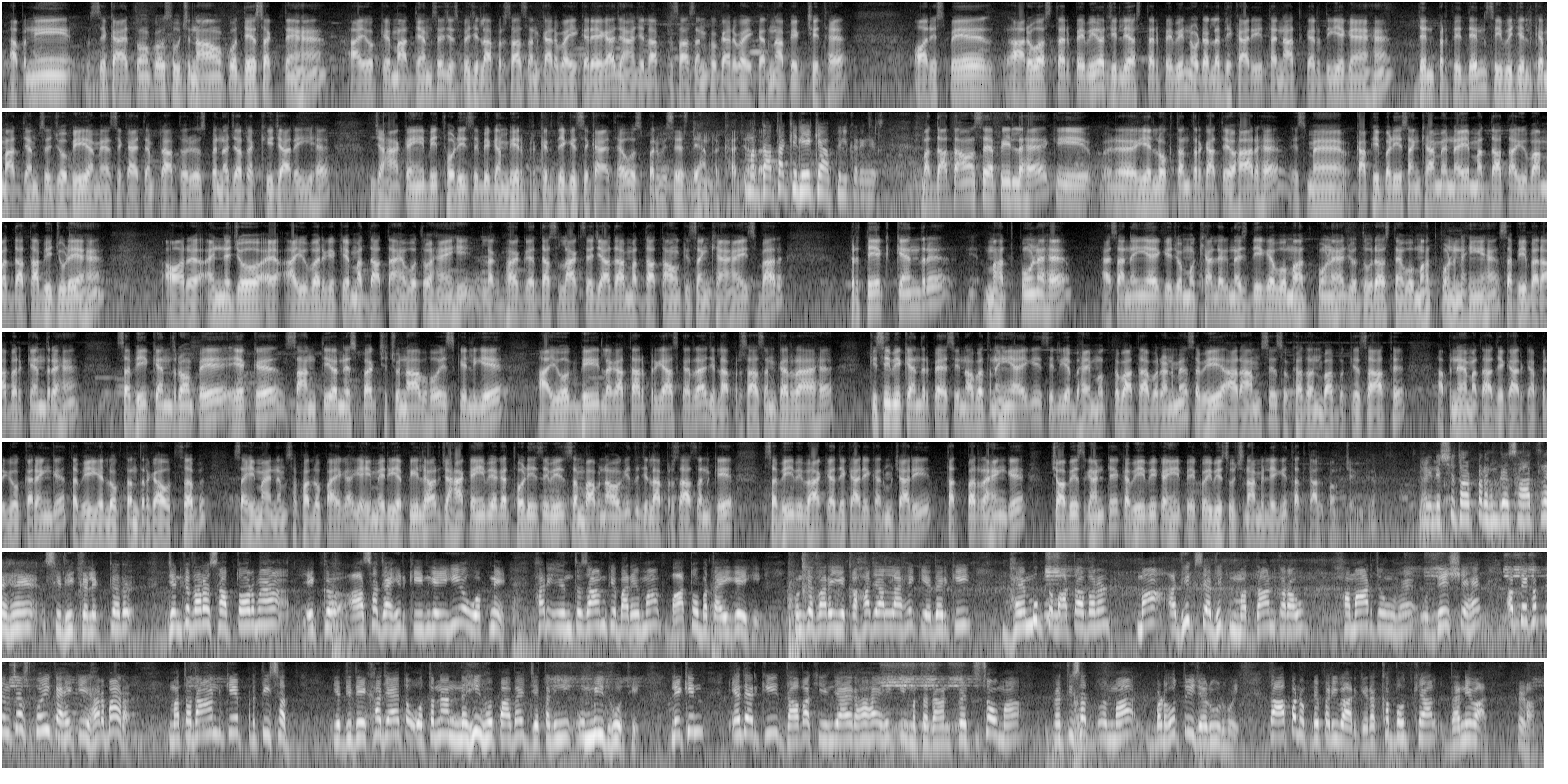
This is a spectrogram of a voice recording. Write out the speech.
अपनी शिकायतों को सूचनाओं को दे सकते हैं आयोग के माध्यम से जिस पे जिला प्रशासन कार्रवाई करेगा जहाँ जिला प्रशासन को कार्रवाई करना अपेक्षित है। और इस पे आर स्तर पे भी और ज़िले स्तर पे भी नोडल अधिकारी तैनात कर दिए गए हैं। दिन प्रतिदिन सी विजिल के माध्यम से जो भी हमें शिकायतें प्राप्त हो रही है उस पर नज़र रखी जा रही है। जहाँ कहीं भी थोड़ी सी भी गंभीर प्रकृति की शिकायत है उस पर विशेष ध्यान रखा जाए मतदाता के लिए क्या अपील करेंगे मतदाताओं से अपील है कि ये लोकतंत्र का त्यौहार है। इसमें काफ़ी बड़ी संख्या में नए मतदाता युवा मतदाता भी जुड़े हैं। और अन्य जो आयु वर्ग के मतदाता हैं वो तो हैं ही। लगभग 10 लाख से ज़्यादा मतदाताओं की संख्या है इस बार। प्रत्येक केंद्र महत्वपूर्ण है। ऐसा नहीं है कि जो मुख्यालय नज़दीक है वो महत्वपूर्ण है, जो दूरस्थ हैं वो महत्वपूर्ण नहीं है। सभी बराबर केंद्र हैं। सभी केंद्रों पे एक शांति और निष्पक्ष चुनाव हो, इसके लिए आयोग भी लगातार प्रयास कर रहा है, जिला प्रशासन कर रहा है। किसी भी केंद्र पे ऐसी नौबत नहीं आएगी, इसीलिए भयमुक्त वातावरण में सभी आराम से सुखद अनुभव के साथ अपने मताधिकार का प्रयोग करेंगे, तभी ये लोकतंत्र का उत्सव सही मायने में सफल हो पाएगा। यही मेरी अपील है, और जहाँ कहीं भी अगर थोड़ी सी भी संभावना होगी तो जिला प्रशासन के सभी विभाग के अधिकारी, कर्मचारी तत्पर रहेंगे। चौबीस घंटे कभी भी कहीं पर कोई भी सूचना मिलेगी, तत्काल पहुँचेंगे। निश्चित तौर पर हमारे साथ रहे सीधी कलेक्टर जिनके द्वारा साफ़ तौर में एक आशा ज़ाहिर की गई है वो अपने हर इंतज़ाम के बारे में बातों बताई गई है। उनके द्वारा ये कहा जा रहा है कि इधर की भयमुक्त वातावरण में अधिक से अधिक मतदान कराऊँ हमार जो है उद्देश्य है। अब देखो दिलचस्प वही कहे कि हर बार मतदान के प्रतिशत यदि देखा जाए तो उतना नहीं हो पावे जितनी उम्मीद होती। लेकिन इधर की दावा किया जा रहा है कि मतदान प्रतिशत में प्रतिशत में बढ़ोतरी ज़रूर हुई। तो अपन अपने परिवार के रखब बहुत ख्याल। धन्यवाद। प्रणाम।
